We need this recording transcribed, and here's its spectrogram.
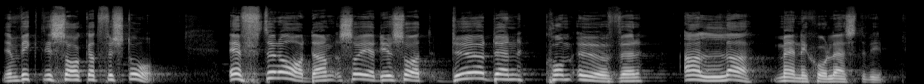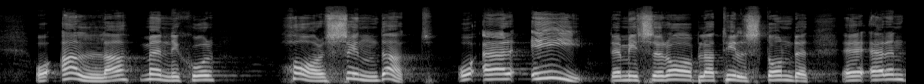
Det är en viktig sak att förstå. Efter Adam så är det ju så att döden kom över alla människor läste vi. Och alla människor har syndat och är i det miserabla tillståndet, eh, är en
